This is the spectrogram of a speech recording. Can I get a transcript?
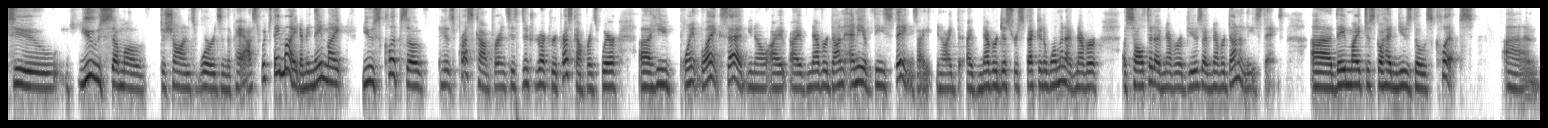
to use some of Deshaun's words in the past, which they might. I mean, they might use clips of his press conference, his introductory press conference, where uh, he point blank said, you know, I, I've never done any of these things. I, you know, I, I've never disrespected a woman. I've never assaulted. I've never abused. I've never done these things. Uh, they might just go ahead and use those clips. Um,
